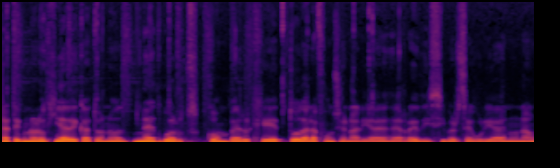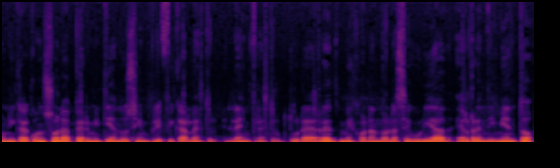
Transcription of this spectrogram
La tecnología de Cato Networks converge todas las funcionalidades de red y ciberseguridad en una única consola, permitiendo simplificar la, estru- la infraestructura de red, mejorando la seguridad, el rendimiento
